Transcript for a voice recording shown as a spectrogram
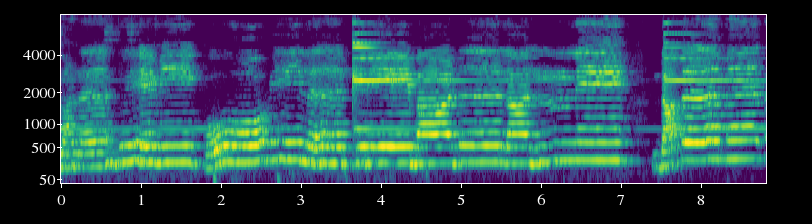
ගණදේවී කෝවිල පිරිබඩලන්නේ. දතමැද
